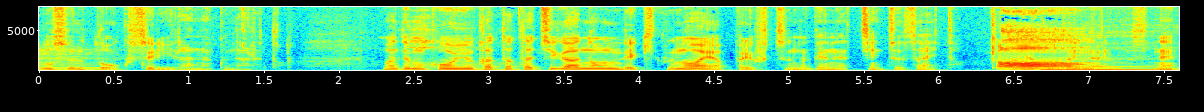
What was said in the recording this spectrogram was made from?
そうするとお薬いらなくなると。まあ、でもこういう方たちが飲んで効くのはやっぱり普通の解熱鎮痛剤ということになりますね。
